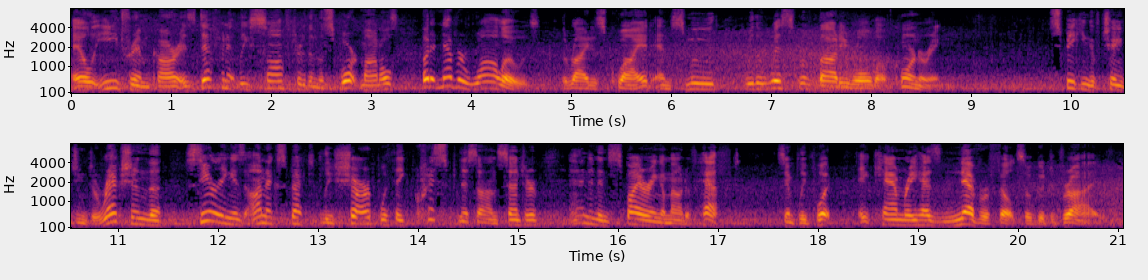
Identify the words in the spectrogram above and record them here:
LE trim car is definitely softer than the sport models, but it never wallows. The ride is quiet and smooth, with a wisp of body roll while cornering. Speaking of changing direction, the steering is unexpectedly sharp with a crispness on center and an inspiring amount of heft. Simply put, a Camry has never felt so good to drive.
